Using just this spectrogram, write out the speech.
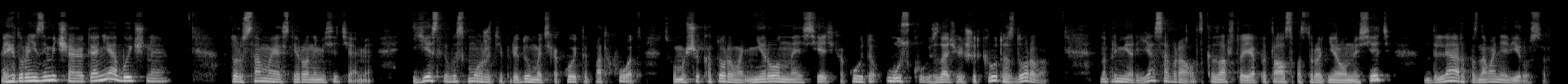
а те, которые не замечают, и они обычные. То же самое с нейронными сетями. Если вы сможете придумать какой-то подход, с помощью которого нейронная сеть какую-то узкую задачу решит, круто, здорово. Например, я соврал, сказал, что я пытался построить нейронную сеть для распознавания вирусов.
